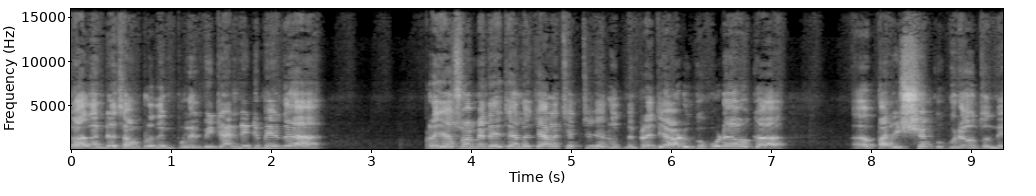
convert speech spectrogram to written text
కాదంటే సంప్రదింపులు వీటన్నిటి మీద ప్రజాస్వామ్య దేశాల్లో చాలా చర్చ జరుగుతుంది. ప్రతి అడుగు కూడా ఒక పరీక్షకు గురవుతుంది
